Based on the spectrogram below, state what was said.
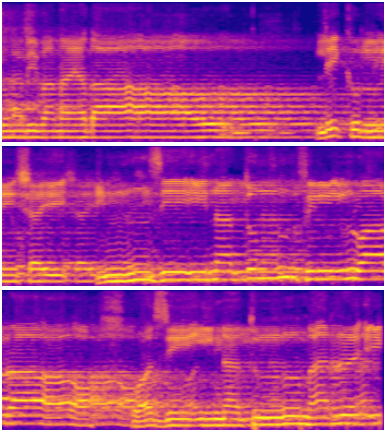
চুম্বি বানায় দাও। লিকুল্লি শাই ইনজিনাতুন ফিল ওয়ারা ওয়া জিনাতুল মারই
